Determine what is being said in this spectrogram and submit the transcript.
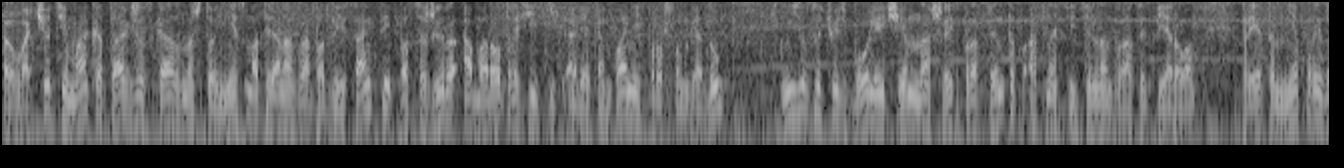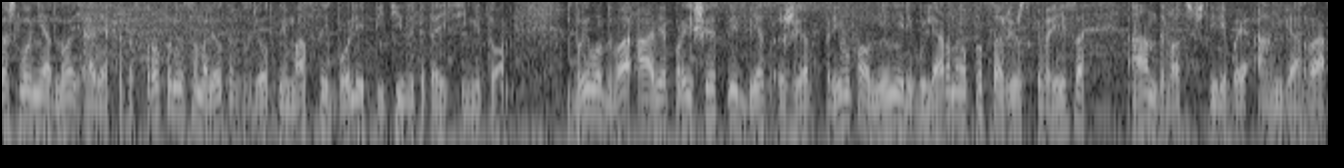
В отчете МАКа также сказано, что несмотря на западные санкции, пассажирооборот российских авиакомпаний в прошлом году снизился чуть более чем на 6% относительно 2021. При этом не произошло ни одной авиакатастрофы на самолетах взлетной массой более 5,7 тонн. Было два авиапроисшествия без жертв при выполнении регулярного пассажирского рейса Ан-24Б Ангара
